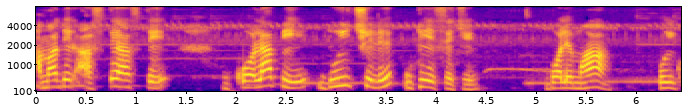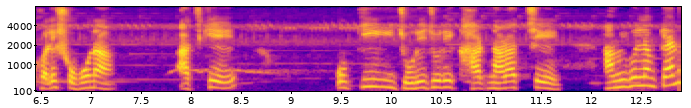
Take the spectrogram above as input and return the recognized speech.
আমাদের আস্তে আস্তে গলা পেয়ে দুই ছেলে উঠে এসেছে। বলে, মা ওই ঘরে শোবো না। আজকে ও কি জোরে জোরে খাট নাড়াচ্ছে? আমি বললাম, কেন?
